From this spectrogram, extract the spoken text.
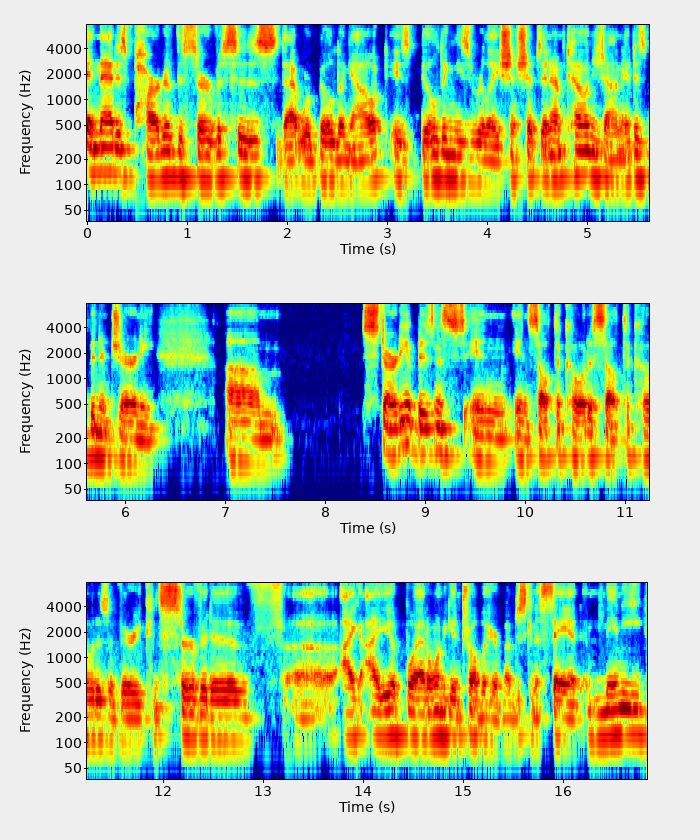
and that is part of the services that we're building out is building these relationships. And i'm telling you john it has been a journey. Um, starting a business in in south dakota south dakota is a very conservative uh, I, I boy i don't want to get in trouble here but i'm just going to say it. Many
